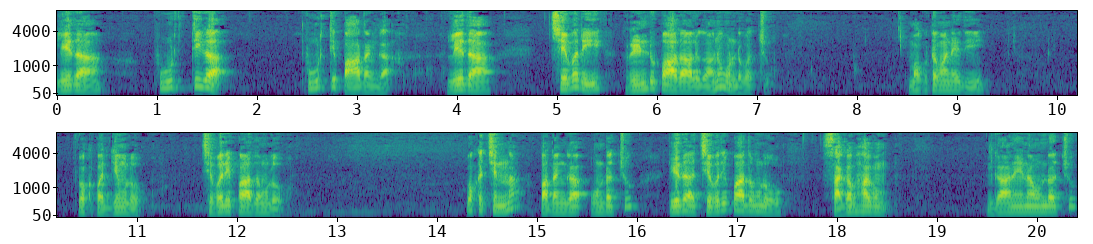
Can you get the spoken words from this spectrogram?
లేదా పూర్తిగా పూర్తి పాదంగా లేదా చివరి రెండు పాదాలుగాను ఉండవచ్చు. మొకటం అనేది ఒక పద్యంలో చివరి పాదంలో ఒక చిన్న పదంగా ఉండొచ్చు లేదా చివరి పాదంలో సగభాగం గానైనా ఉండొచ్చు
